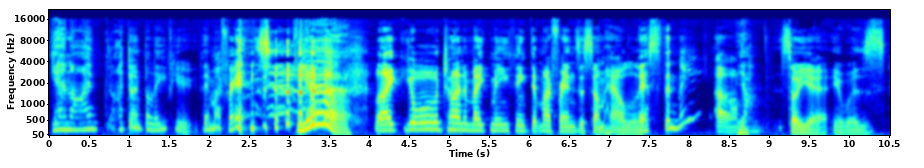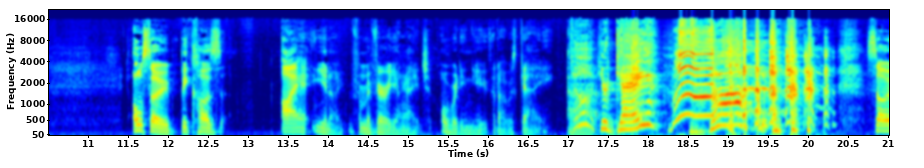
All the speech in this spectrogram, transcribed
yeah, no, I, I don't believe you. They're my friends. yeah, like you're trying to make me think that my friends are somehow less than me. Um, Yeah. So yeah, it was also because I, you know, from a very young age, already knew that I was gay. Uh, you're gay. so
